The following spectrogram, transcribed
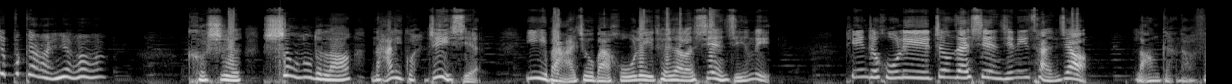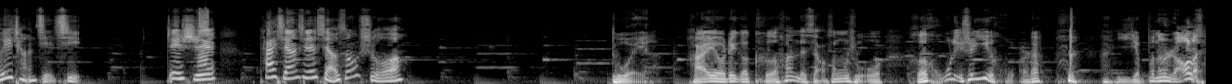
也不敢呀。”可是盛怒的狼哪里管这些？一把就把狐狸推到了陷阱里，听着狐狸正在陷阱里惨叫，狼感到非常解气。这时，他想起了小松鼠。对了，还有这个可恨的小松鼠和狐狸是一伙的，哼，也不能饶了他。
